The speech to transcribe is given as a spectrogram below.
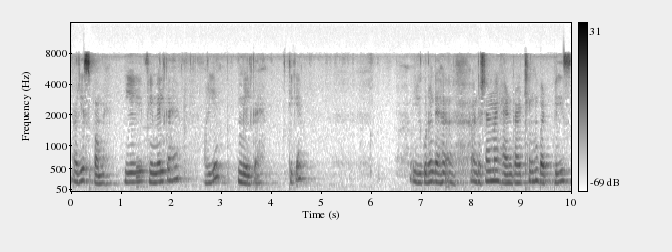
और ये स्पम है, ये फीमेल का है और ये मेल का है, ठीक है? You couldn't understand my handwriting but please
